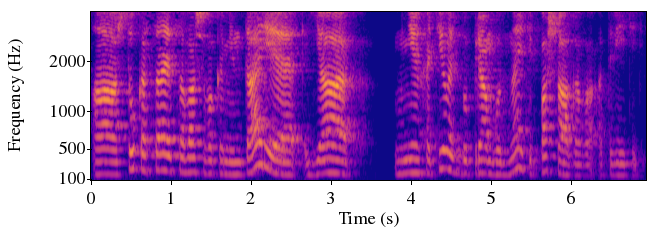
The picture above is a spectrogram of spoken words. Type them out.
А, что касается вашего комментария, я мне хотелось бы прям, вот знаете, пошагово ответить.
